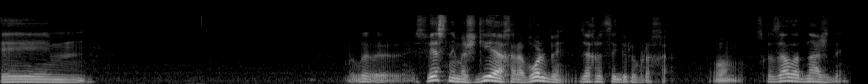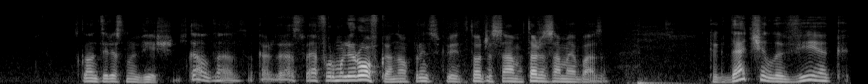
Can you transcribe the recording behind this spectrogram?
Эм, известный Машгия Харавольбе, Захар Браха, он сказал однажды, сказал интересную вещь. Сказал, каждый раз своя формулировка, но в принципе тот же самый, та же самая база. Когда человек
